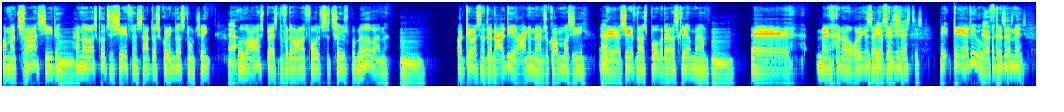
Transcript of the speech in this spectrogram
Og man tør at sige det. Mm. Han havde også gået til chefen og sagt, at der skulle ændres nogle ting Ja. ude på arbejdspladsen, for der var noget forhold til trivsel på medarbejderne. Mm. Og det var sådan, at den aldrig regnede med, at han skulle komme og sige. Ja. Øh, og chefen har også spurgt, hvad der, er, der sker med ham. Mm. Øh, men han har jo rykket Det sig er jo fantastisk. Det, det er det jo. Det er og det er det med, fantastisk.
